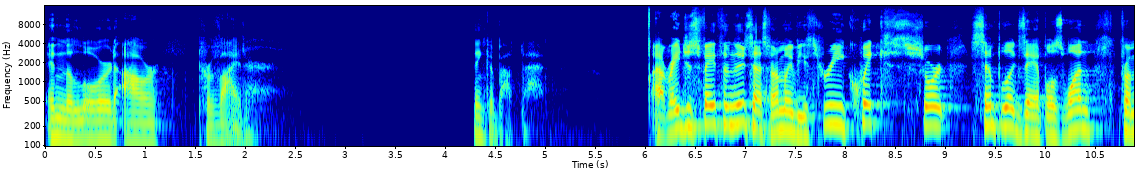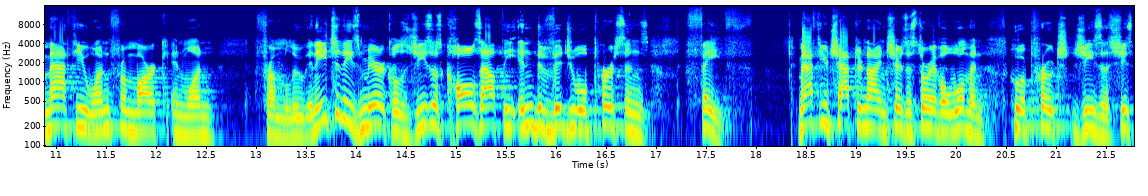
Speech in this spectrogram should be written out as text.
in the Lord our provider? Think about that. Outrageous faith in the New Testament. I'm going to give you three quick, short, simple examples one from Matthew, one from Mark, and one from Luke. In each of these miracles, Jesus calls out the individual person's faith. Matthew chapter 9 shares the story of a woman who approached Jesus. She's,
